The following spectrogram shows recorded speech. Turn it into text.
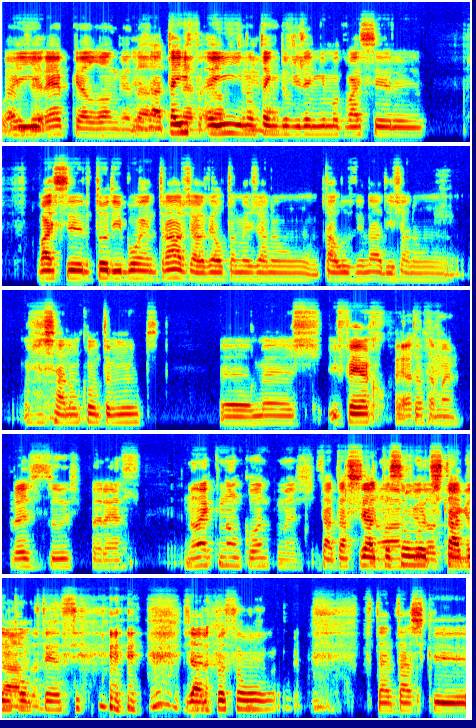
Vamos aí, ver, época é longa. dá- Exato, aí, dar aí não tenho dúvida nenhuma que vai ser vai ser todo e bom a entrar. Jardel também já não está alucinado e já não, já não conta muito. Eh, mas e Ferro, Ferro tam- também, para Jesus, parece. Não é que não conte, mas exato, acho que já lhe passou um outro estado de incompetência. já lhe passou um. Portanto, acho que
